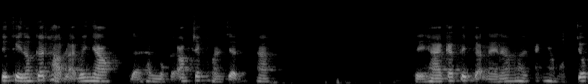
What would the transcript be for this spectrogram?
trước khi nó kết hợp lại với nhau để thành một cái object hoàn chỉnh, ha. Thì hai cách tiếp cận này nó hơi khác nhau một chút.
